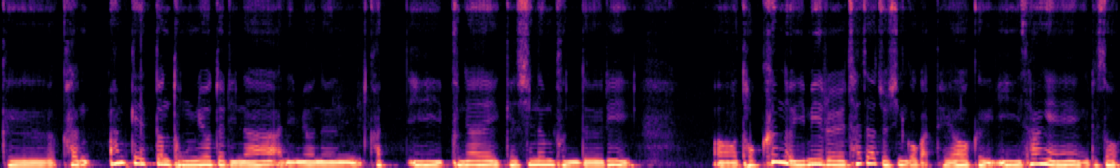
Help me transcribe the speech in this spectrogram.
그 간- 함께했던 동료들이나 아니면은 가- 이 분야에 계시는 분들이 어, 더 큰 의미를 찾아주신 것 같아요. 그 이 상에 그래서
